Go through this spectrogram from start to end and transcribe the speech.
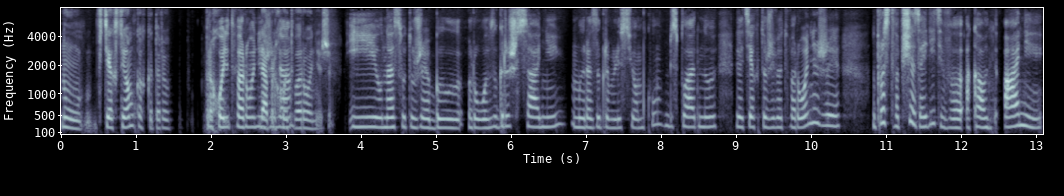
Ну, в тех съемках, которые проходит в Воронеже. да, проходят в Воронеже. И у нас вот уже был розыгрыш с Аней. Мы разыгрывали съемку бесплатную для тех, кто живет в Воронеже. Ну просто вообще зайдите в аккаунт Ани.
